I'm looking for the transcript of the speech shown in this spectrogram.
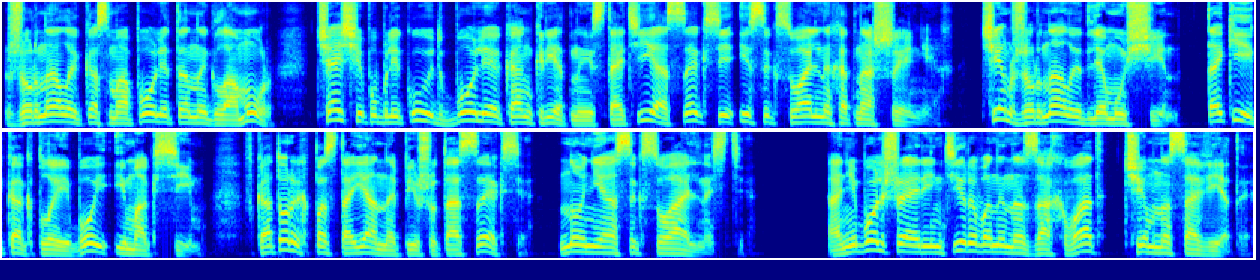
Журналы «Cosmopolitan» и «Glamour» чаще публикуют более конкретные статьи о сексе и сексуальных отношениях, чем журналы для мужчин, такие как Playboy и Максим, в которых постоянно пишут о сексе, но не о сексуальности. Они больше ориентированы на захват, чем на советы.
